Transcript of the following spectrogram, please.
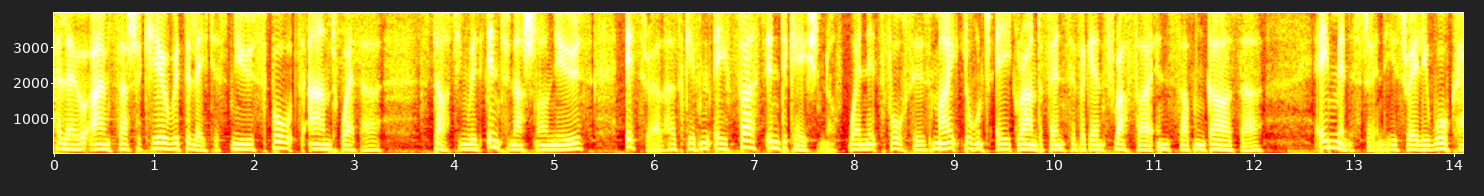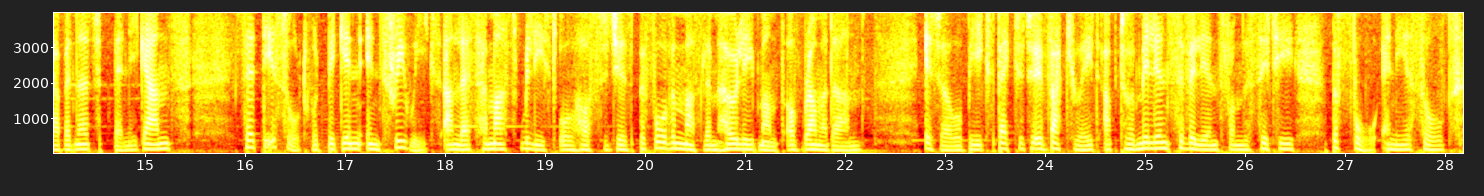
Hello, I'm Sasha Kier with the latest news, sports, and weather. Starting with international news, Israel has given a first indication of when its forces might launch a ground offensive against Rafah in southern Gaza. A minister in the Israeli War Cabinet, Benny Gantz, said the assault would begin in three weeks unless Hamas released all hostages before the Muslim holy month of Ramadan. Israel will be expected to evacuate up to a million civilians from the city before any assault.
